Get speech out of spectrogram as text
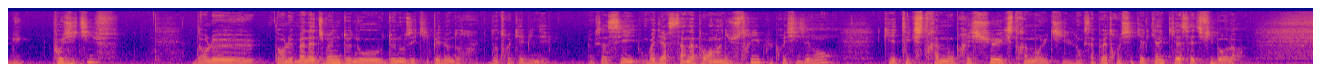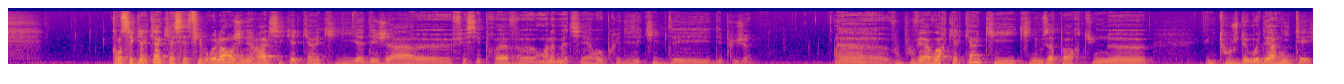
du positif dans le, dans le management de nos, de nos équipes et de notre, cabinet. Donc ça, c'est, on va dire, c'est un apport en industrie plus précisément, qui est extrêmement précieux, extrêmement utile. Donc ça peut être aussi quelqu'un qui a cette fibre-là. Quand c'est quelqu'un qui a cette fibre-là, en général, c'est quelqu'un qui a déjà euh, fait ses preuves en la matière auprès des équipes des, plus jeunes. Euh, vous pouvez avoir quelqu'un qui, nous apporte une, une, touche de modernité.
